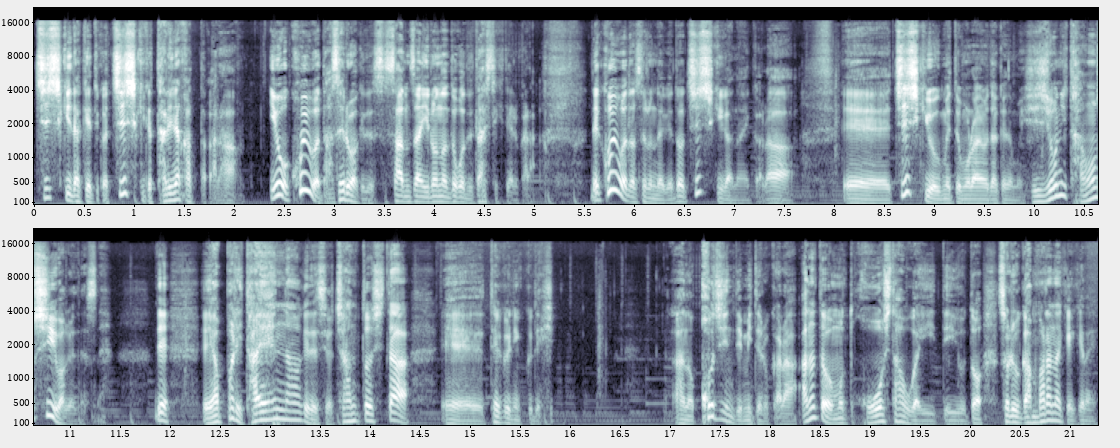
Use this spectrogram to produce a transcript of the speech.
知識だけっていうか知識が足りなかったから要は声は出せるわけです散々いろんなとこで出してきてるから。で声は出せるんだけど知識がないから、えー、知識を埋めてもらうだけでも非常に楽しいわけですね。でやっぱり大変なわけですよ。ちゃんとした、えー、テクニックであの個人で見てるからあなたはもっとこうした方がいいっていうとそれを頑張らなきゃいけない。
